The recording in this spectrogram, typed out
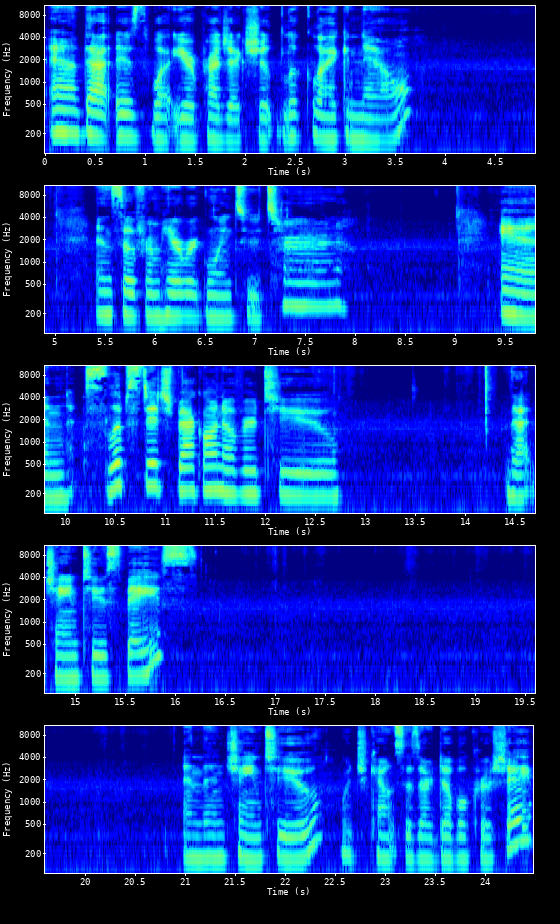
And that is what your project should look like now. And so from here, we're going to turn and slip stitch back on over to that chain two space. And then chain two which counts as our double crochet.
